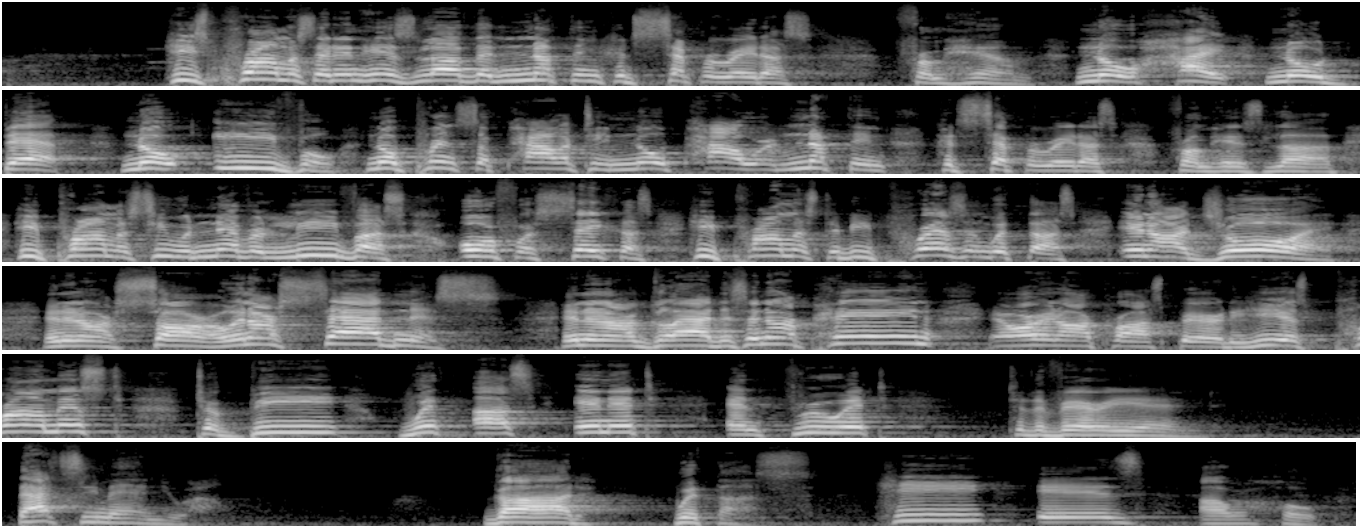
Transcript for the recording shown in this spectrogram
He's promised that in his love that nothing could separate us from him. No height, no depth, no evil, no principality, no power, nothing could separate us from his love. He promised he would never leave us or forsake us. He promised to be present with us in our joy and in our sorrow, in our sadness and in our gladness, in our pain or in our prosperity. He has promised to be with us in it and through it to the very end. That's Emmanuel. God with us. He is our hope.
